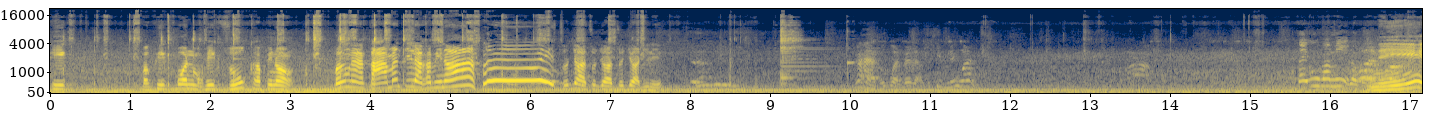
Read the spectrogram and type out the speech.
พริก บักพริกป่นบักพริกสุกครับพี่น้อง เบิ้งหน้าตามันสิล่ะครับพี่น้องสุดยอดสุดยอดสุดยอดที่หลี อูมามิแล้วก็นี่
